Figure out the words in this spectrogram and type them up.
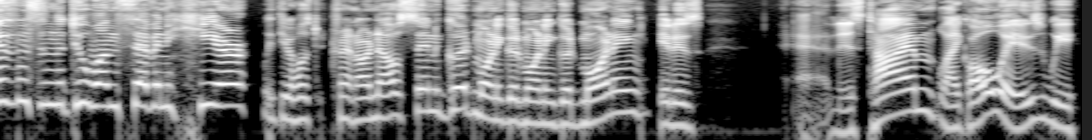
Business in the 217 here with your host, Trent R. Nelson. Good morning, good morning, good morning. It is at this time, like always, we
